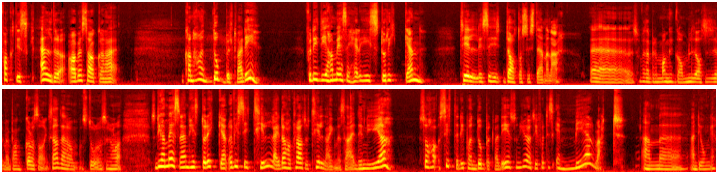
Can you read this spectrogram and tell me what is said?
faktisk eldre arbeidstakere kan ha en dobbeltverdi. Fordi de har med seg hele historikken til disse datasystemene. Eh, som f.eks. mange gamle datasystemer, banker og sånn. ikke sant? Så de har med seg den historikken. Og hvis de i tillegg da har klart å tilegne seg det nye, så sitter de på en dobbeltverdi som gjør at de faktisk er mer verdt enn uh, en de unge.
